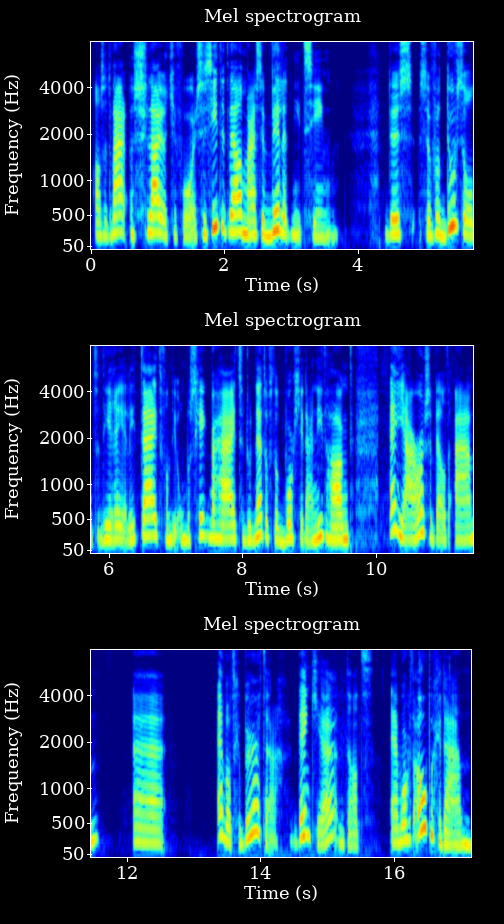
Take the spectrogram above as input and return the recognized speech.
als het ware een sluiertje voor. Ze ziet het wel, maar ze wil het niet zien. Dus ze verdoezelt die realiteit van die onbeschikbaarheid. Ze doet net of dat bordje daar niet hangt. En ja hoor, ze belt aan. Eh, en wat gebeurt er? Denk je dat er wordt opengedaan?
